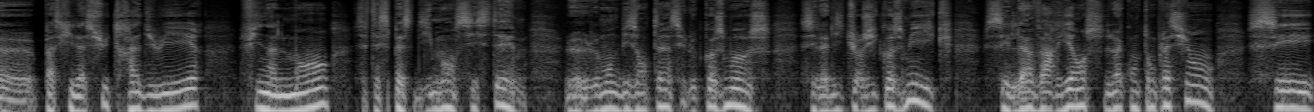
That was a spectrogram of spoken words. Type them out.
euh, parce qu'il a su traduire finalement cette espèce d'immense système. Le, le, monde byzantin, c'est le cosmos, c'est la liturgie cosmique, c'est l'invariance de la contemplation, c'est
